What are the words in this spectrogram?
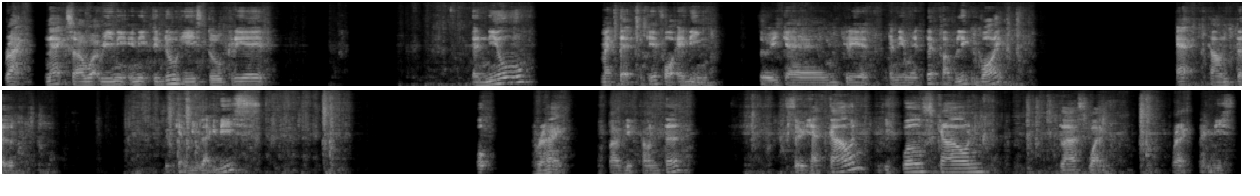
Right. Next, uh, what we need, need to do is to create a new method okay, for adding. So we can create a new method, public void add counter. It can be like this. Oh, right. Public counter. So you have count equals count plus one. Right like this.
